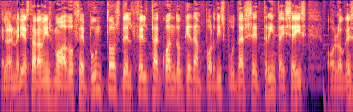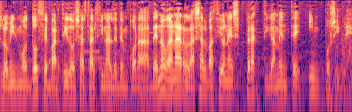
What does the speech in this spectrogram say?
El Almería está ahora mismo a 12 puntos del Celta cuando quedan por disputarse 36 o lo que es lo mismo 12 partidos hasta el final de temporada. De no ganar, la salvación es prácticamente imposible.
